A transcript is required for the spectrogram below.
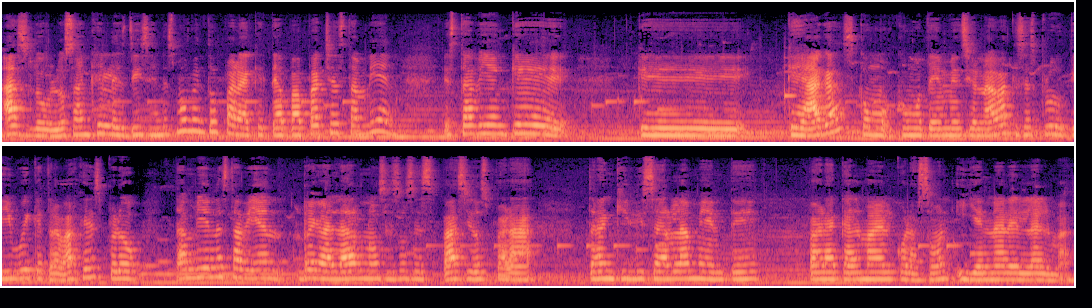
hazlo. Los ángeles dicen, es momento para que te apapaches también. Está bien que, que, que hagas, como, como te mencionaba, que seas productivo y que trabajes, pero también está bien regalarnos esos espacios para tranquilizar la mente, para calmar el corazón y llenar el alma.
